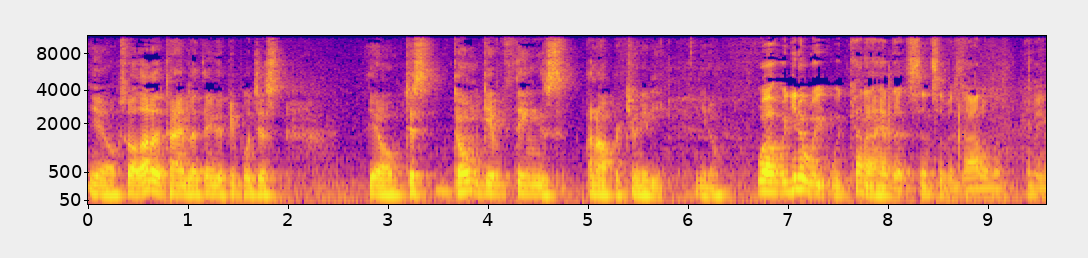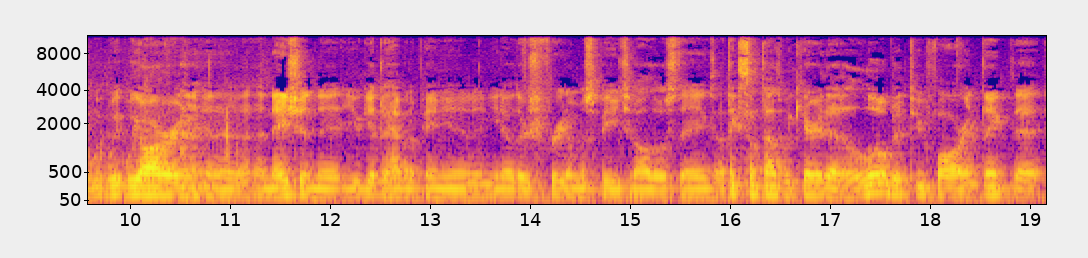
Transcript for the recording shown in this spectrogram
You know, so a lot of the times I think that people just, you know, just don't give things an opportunity, you know. Well, you know, we, we kind of have that sense of entitlement. I mean, we, we, we are in, a, in a, a, nation that you get to have an opinion, and, you know, there's freedom of speech and all those things. And I think sometimes we carry that a little bit too far and think that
